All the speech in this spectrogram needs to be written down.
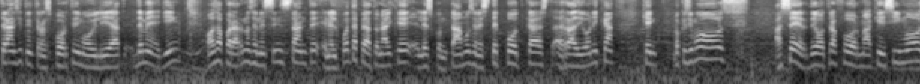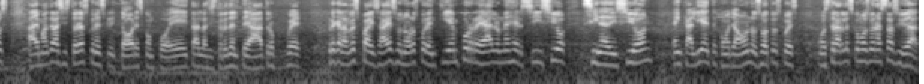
Tránsito y Transporte y Movilidad de Medellín. Vamos a pararnos en este instante en el puente peatonal que les contamos en este podcast eh, Radiónica, que lo que hicimos hacer de otra forma, que hicimos, además de las historias con escritores, con poetas, las historias del teatro, fue regalarles paisajes sonoros, pero en tiempo real, un ejercicio sin edición, en caliente, como llamamos nosotros, pues mostrarles cómo suena esta ciudad.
